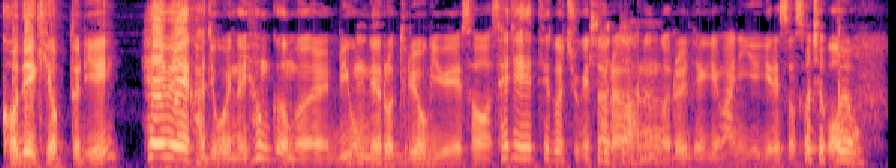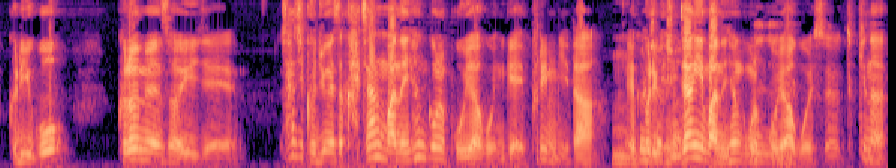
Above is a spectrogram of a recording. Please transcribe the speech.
거대 기업들이 해외에 가지고 있는 현금을 미국 내로 들여오기 위해서 세제 혜택을 주겠다라 음. 주겠다. 하는 거를 되게 많이 얘기를 그렇죠, 했었었고 고용. 그리고 그러면서 이제 사실 그 중에서 가장 많은 현금을 보유하고 있는 게 애플입니다. 음. 애플이 그렇죠. 굉장히 많은 현금을 네네. 보유하고 있어요. 특히나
